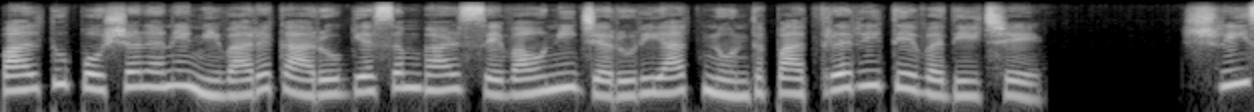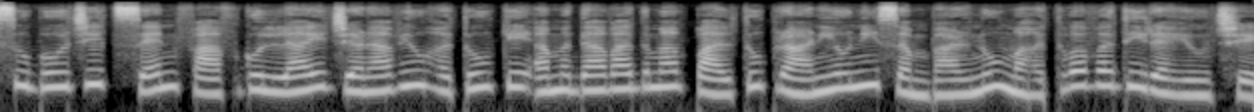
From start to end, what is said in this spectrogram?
પાલતુ પોષણ અને નિવારક આરોગ્ય સંભાળ સેવાઓની જરૂરિયાત નોંધપાત્ર રીતે વધી છે. શ્રી સુભોજીત સેન ફાફગુલ્લાએ જણાવ્યું હતું કે અમદાવાદમાં પાલતુ પ્રાણીઓની સંભાળનું મહત્વ વધી રહ્યું છે.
